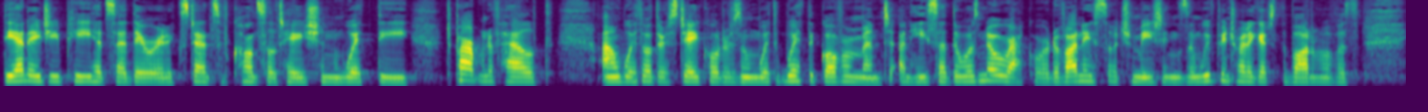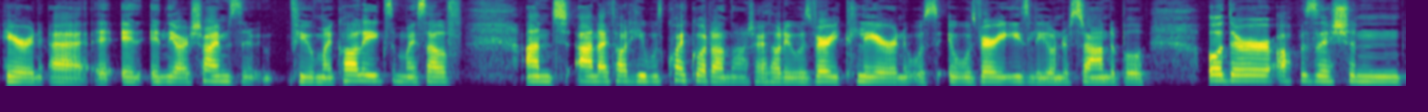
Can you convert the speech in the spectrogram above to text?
the NAGP had said they were in extensive consultation with the Department of Health and with other stakeholders and with, with the government. And he said there was no record of any such meetings. And we've been trying to get to the bottom of it here in, uh, in, in, the Irish Times, a few of my colleagues and myself. And, and I thought he was quite good on that. I thought he was very clear and it was, it was very easily understandable. Other opposition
